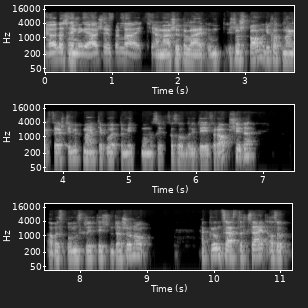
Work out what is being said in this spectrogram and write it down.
Ja, das, das haben wir auch schon überlegt. Ja. Haben wir auch schon überlegt. Und ist noch spannend, ich hatte eigentlich zuerst immer gemeint, ja gut, damit muss man sich von so einer Idee verabschieden. Aber das Bundesgericht ist dann da schon noch, hat grundsätzlich gesagt, also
